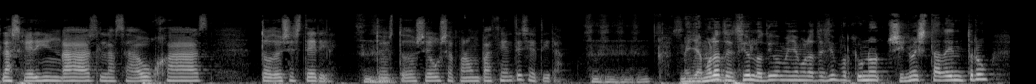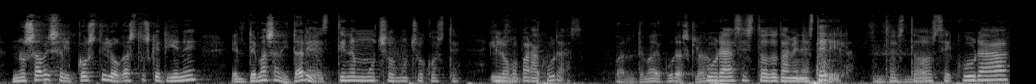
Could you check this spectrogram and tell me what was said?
las jeringas, las agujas, todo es estéril. Entonces todo se usa para un paciente y se tira. Me llamó la atención, lo digo, me llamó la atención porque uno, si no está dentro, no sabes el coste y los gastos que tiene el tema sanitario. Es- tiene mucho, mucho coste. Y luego para curas. Para el tema de curas, claro. Curas es todo también estéril. Entonces todo se cura,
